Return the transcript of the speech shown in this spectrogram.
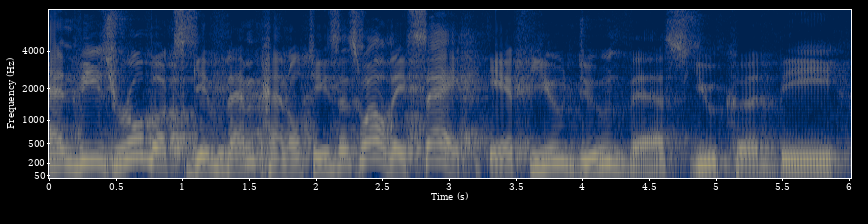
And these rule books give them penalties as well. They say if you do this, you could be,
